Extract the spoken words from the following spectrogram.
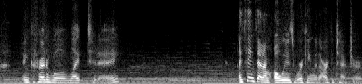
incredible light today. I think that I'm always working with architecture.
